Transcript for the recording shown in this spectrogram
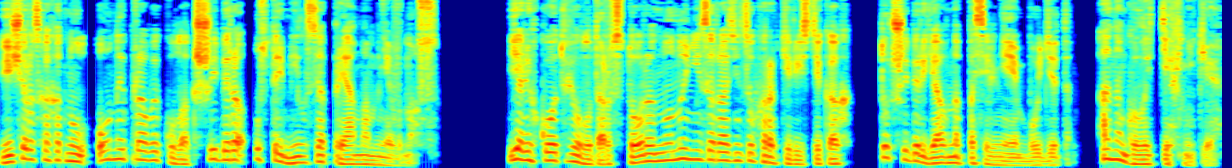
Еще раз хохотнул он, и правый кулак Шибера устремился прямо мне в нос. Я легко отвел удар в сторону, но не за разницу в характеристиках. Тут Шибер явно посильнее будет, а на голой технике.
